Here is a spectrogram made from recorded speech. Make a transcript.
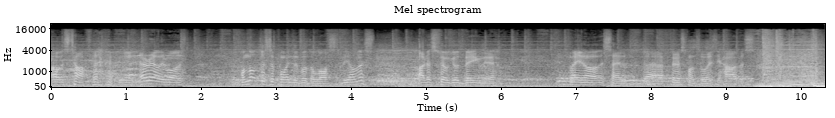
That was tough. it really was. I'm not disappointed with the loss, to be honest. I just feel good being there. But you know, like I the uh, first one's always the hardest.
